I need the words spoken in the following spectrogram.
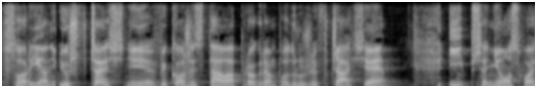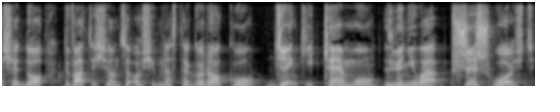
Sorian już wcześniej wykorzystała program podróży w czasie, i przeniosła się do 2018 roku, dzięki czemu zmieniła przyszłość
